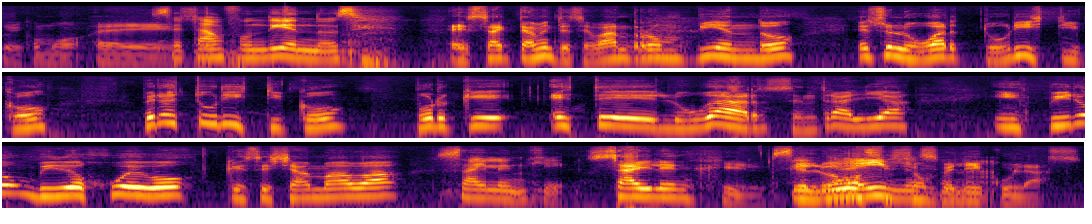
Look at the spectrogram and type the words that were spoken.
eh, como, eh, Se están fundiendo, sí. Exactamente, se van rompiendo. Es un lugar turístico, pero es turístico porque este lugar, Centralia, inspiró un videojuego que se llamaba Silent Hill. Silent Hill, Sí, que luego se hicieron sonaba. películas.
